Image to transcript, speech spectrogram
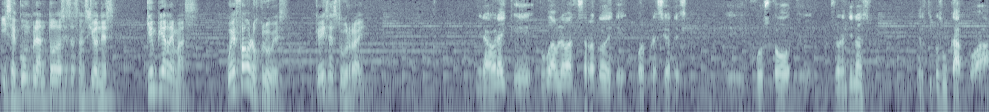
y se cumplan todas esas sanciones, ¿quién pierde más? ¿UEFA o los clubes? ¿Qué dices tú, Ray? Mira, ahora hay que, tú hablabas hace rato de que por presiones, eh, justo eh, Florentino es, el tipo es un capo, ¿ah?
